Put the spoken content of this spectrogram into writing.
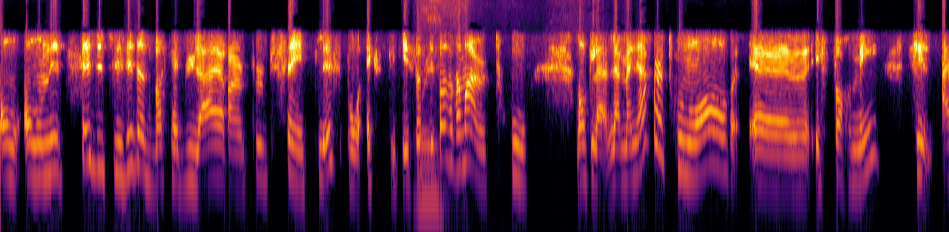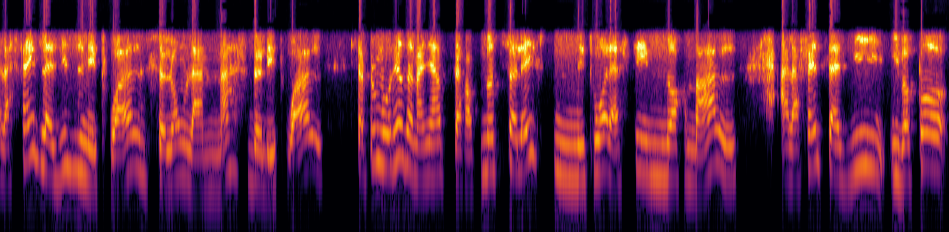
on, on essaie d'utiliser notre vocabulaire un peu plus simpliste pour expliquer ça. C'est pas vraiment un trou. Donc, la, la manière qu'un trou noir euh, est formé, c'est à la fin de la vie d'une étoile, selon la masse de l'étoile, ça peut mourir de manière différente. Notre Soleil, c'est une étoile assez normale. À la fin de sa vie, il va pas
